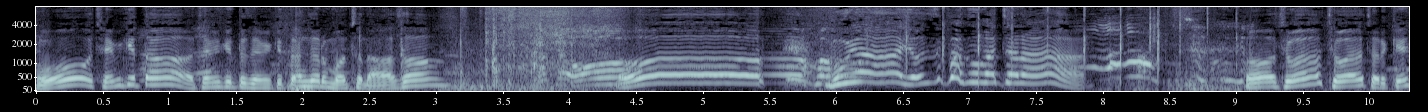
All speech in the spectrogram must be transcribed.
오, 재밌겠다. 재밌겠다, 재밌겠다. 한 걸음 먼저 나와서. 오. 오, 뭐야, 연습한 거 같잖아. 어, 좋아요? 좋아요? 저렇게?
